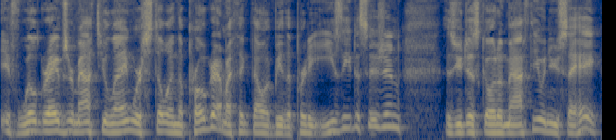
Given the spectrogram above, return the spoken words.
If Will Graves or Matthew Lang were still in the program, I think that would be the pretty easy decision. Is you just go to Matthew and you say, hey,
